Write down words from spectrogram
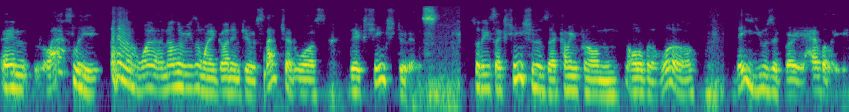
And lastly, one another reason why I got into Snapchat was the exchange students. So these exchange students that are coming from all over the world, they use it very heavily.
